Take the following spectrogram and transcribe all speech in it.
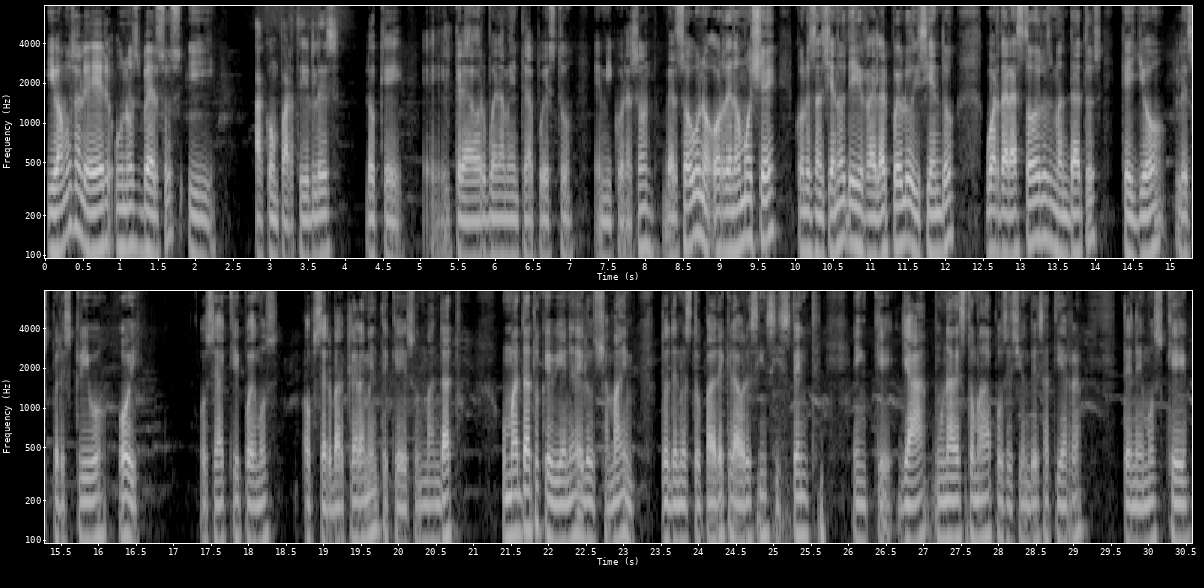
Y vamos a leer unos versos y a compartirles lo que el Creador buenamente ha puesto en mi corazón. Verso 1. Ordenó Moshe con los ancianos de Israel al pueblo diciendo, guardarás todos los mandatos que yo les prescribo hoy. O sea que podemos observar claramente que es un mandato. Un mandato que viene de los Shamaim, donde nuestro Padre Creador es insistente en que ya una vez tomada posesión de esa tierra, tenemos que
